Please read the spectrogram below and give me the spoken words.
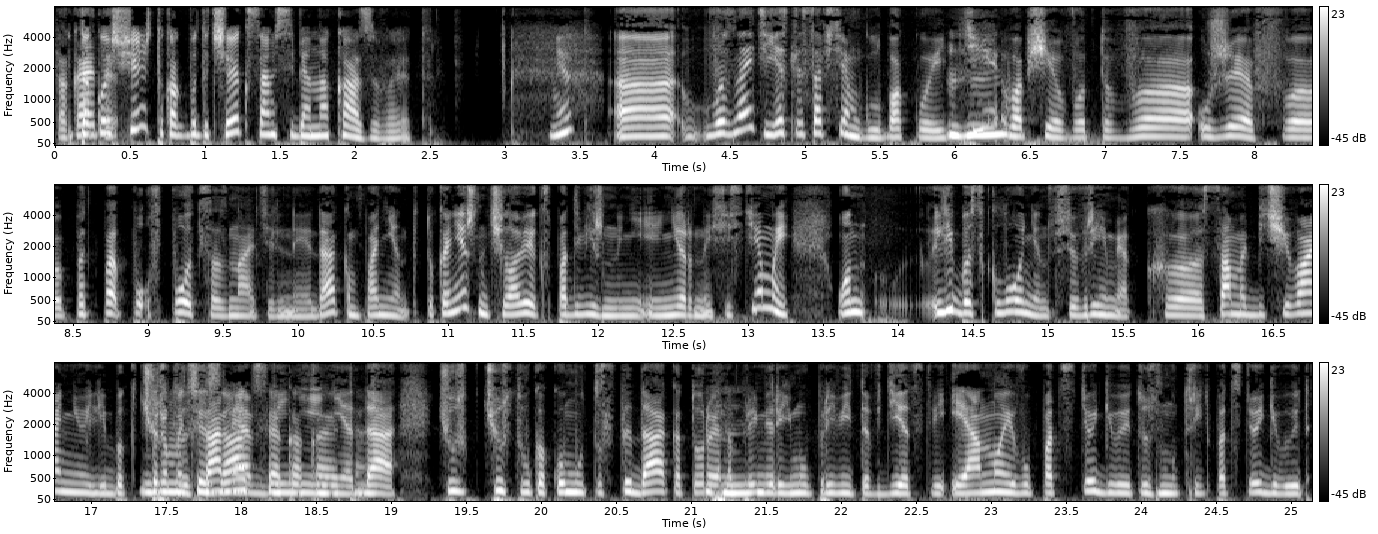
Какая-то- Такое ощущение, что как будто человек сам себя наказывает. Нет? А, Вы знаете, если совсем глубоко идти Мгм. вообще вот в уже в, под- по- в подсознательные да, компоненты, то, конечно, человек с подвижной не- нервной системой, он либо склонен все время к самобичеванию, либо к чувству самообвинения, да, чувств- чувству какому-то стыда, которое, Мгм. например, ему привито в детстве, и оно его подстегивает изнутри, подстегивает,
